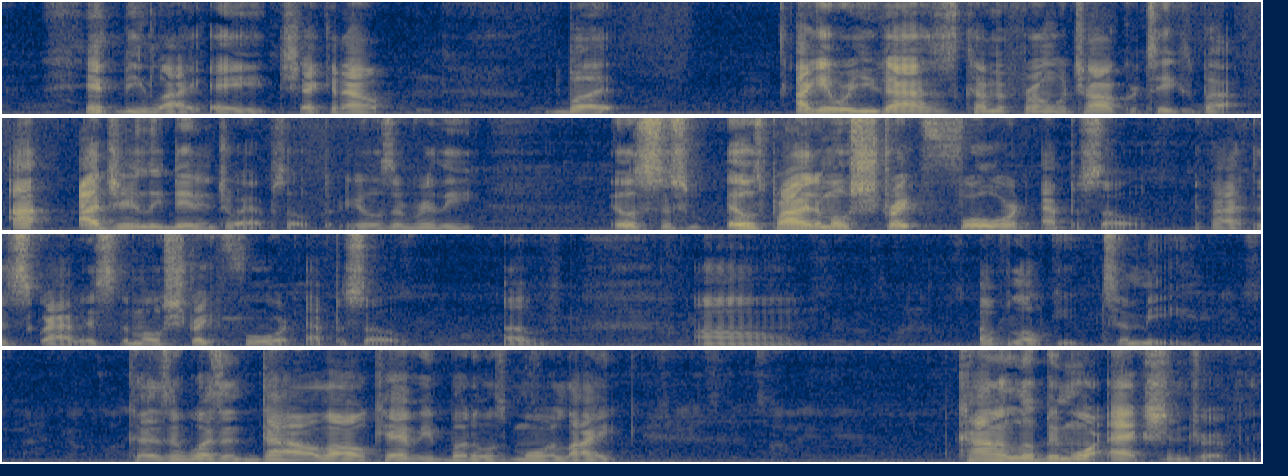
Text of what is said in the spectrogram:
and be like hey check it out. But I get where you guys is coming from with y'all critiques, but I, I genuinely did enjoy episode three. It was a really, it was just, it was probably the most straightforward episode. If I had to describe it, it's the most straightforward episode of, um, of Loki to me, because it wasn't dialogue heavy, but it was more like, kind of a little bit more action driven.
